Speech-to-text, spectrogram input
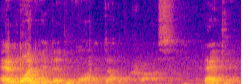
and one you didn't want to double cross. Thank you.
